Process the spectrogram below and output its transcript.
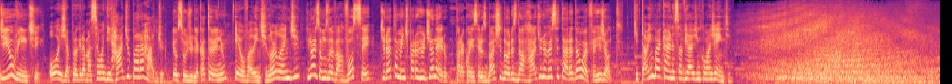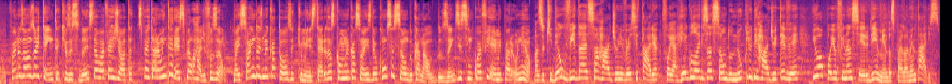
dia, ouvinte! Hoje a programação é de rádio para rádio. Eu sou Júlia Catânio. Eu, Valentina Orlandi. E nós vamos levar você diretamente para o Rio de Janeiro para conhecer os bastidores da Rádio Universitária da UFRJ. Que tal embarcar nessa viagem com a gente? Foi nos anos 80 que os estudantes da UFRJ despertaram interesse pela radiodifusão, mas só em 2014 que o Ministério das Comunicações deu concessão do canal 205 FM para a União. Mas o que deu vida a essa rádio universitária foi a regularização do núcleo de rádio e TV e o apoio financeiro de emendas parlamentares.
